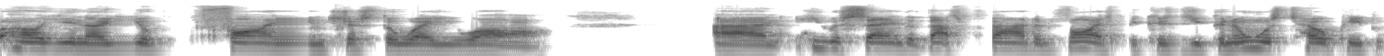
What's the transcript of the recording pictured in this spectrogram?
"Oh, you know, you're fine just the way you are." And he was saying that that's bad advice because you can always tell people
